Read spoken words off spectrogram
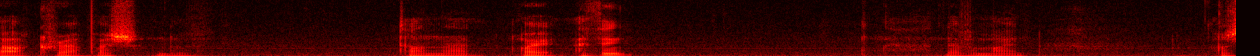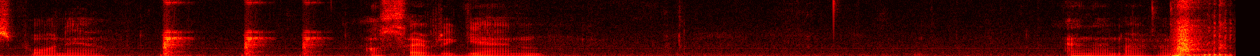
Oh crap, I shouldn't have done that. Wait, I think... Never mind. I'll just spawn here. I'll save it again. And then open it.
